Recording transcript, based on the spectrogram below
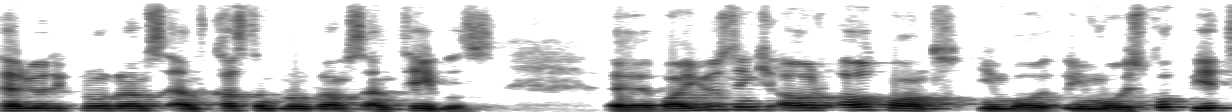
periodic programs, and custom programs and tables. Uh, by using our outbound invo invoice cockpit,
